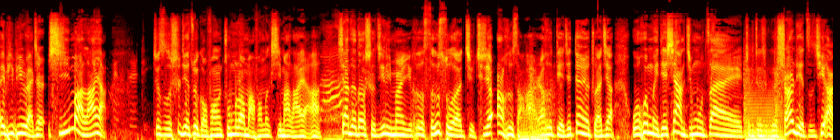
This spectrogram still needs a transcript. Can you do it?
，A P P 软件，喜马拉雅。就是世界最高峰珠穆朗玛峰那个喜马拉雅啊，下载到手机里面以后，搜索九七七二后三啊，然后点击订阅专辑，我会每天下的节目在这个这个这个十二点之前啊，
